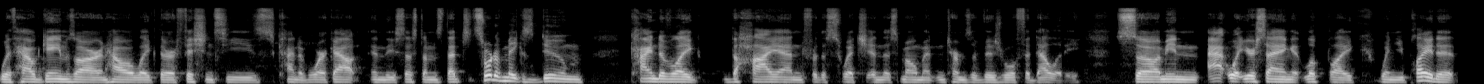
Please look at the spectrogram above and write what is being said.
with how games are and how like their efficiencies kind of work out in these systems, that sort of makes Doom kind of like the high end for the Switch in this moment in terms of visual fidelity. So, I mean, at what you're saying, it looked like when you played it,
